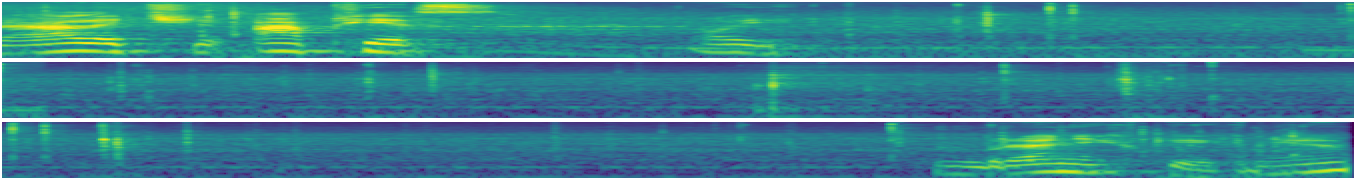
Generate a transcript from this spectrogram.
Dobra, leci. A, pies. Oj. Dobra, niech biegnie.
